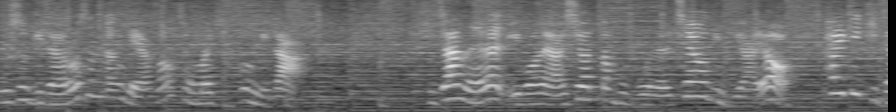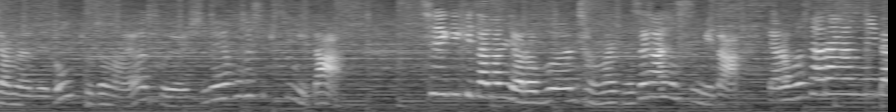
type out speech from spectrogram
우수 기자로 선정되어서 정말 기쁩니다. 기자는 이번에 아쉬웠던 부분을 채우기 위하여 8기 기자면에도 도전하여 더 열심히 해보고 싶습니다. 7기 기자단 여러분 정말 고생하셨습니다. 여러분 사랑합니다.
